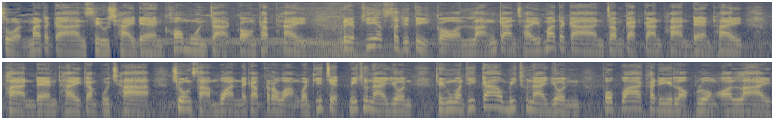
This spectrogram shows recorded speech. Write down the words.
ส่วนมาตรการซิลชายแดนข้อมูลจากกองทัพไทย เปรียบเทียบสถิติก่อนหลังการใช้มาตรการจำกัดการผ่านแดนไทย ผ่านแดนไทยกัมพูชาช่วง 3 วันนะครับระหว่างวันที่ 7 มิถุนายน ถึงวันที่ 9 มิถุนายน พบว่าคดีหลอกลวงออนไลน์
